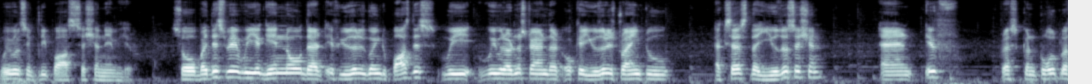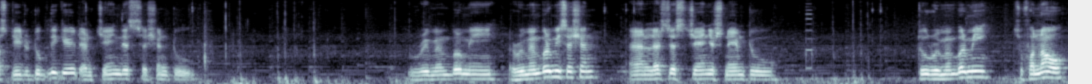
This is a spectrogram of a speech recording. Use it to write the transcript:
we will simply pass session name here. So by this way we again know that if user is going to pass this we we will understand that okay user is trying to access the user session and if press Ctrl plus D to duplicate and change this session to remember me remember me session. And let's just change its name to to remember me. So for now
